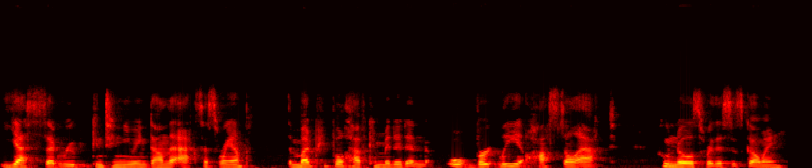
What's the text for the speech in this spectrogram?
"Yes," said Root, continuing down the access ramp. "The mud people have committed an overtly hostile act. Who knows where this is going?"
